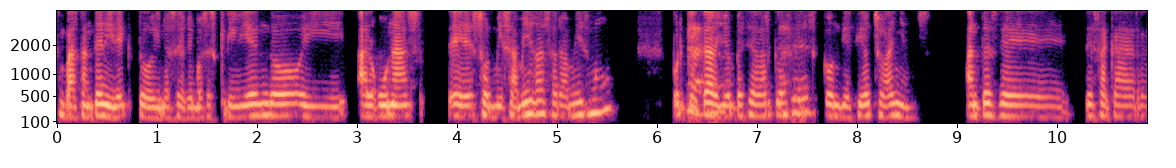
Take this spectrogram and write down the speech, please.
bastante directo y nos seguimos escribiendo y algunas eh, son mis amigas ahora mismo, porque claro. yo empecé a dar clases con 18 años, antes de, sacar,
